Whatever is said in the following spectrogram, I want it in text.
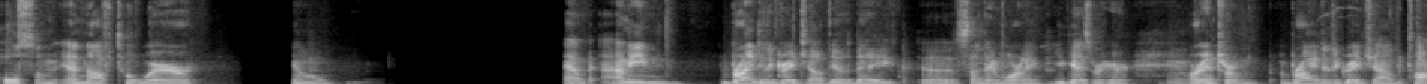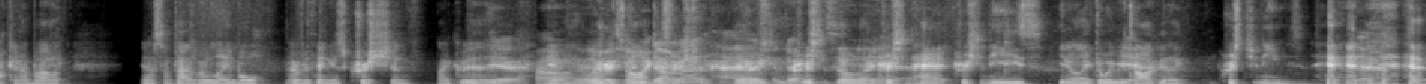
wholesome enough to where, you know, I I mean, Brian did a great job the other day, uh, Sunday morning. You guys were here. Mm. Our interim Brian did a great job of talking about. You know, sometimes we label everything as Christian, like uh, Yeah. Oh, you know, the yeah. we Christian talk. donut. Christian hat. Yeah, Christian Christian, donuts. donut, Yeah. Christian hat, Christianese. You know, like the way we Yeah. talk, like Christianese. Yeah.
